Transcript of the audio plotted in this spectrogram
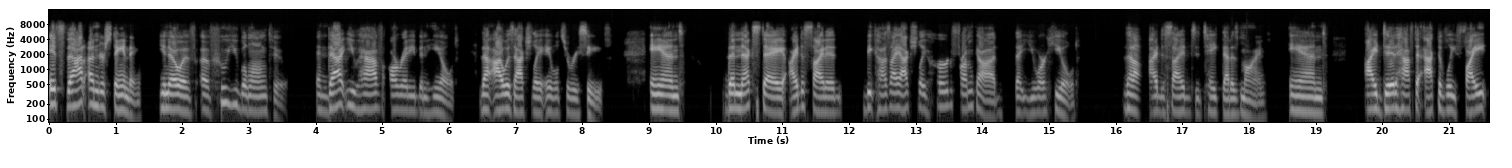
it's that understanding, you know, of, of who you belong to and that you have already been healed that I was actually able to receive. And the next day I decided because I actually heard from God that you are healed that I decided to take that as mine. And I did have to actively fight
